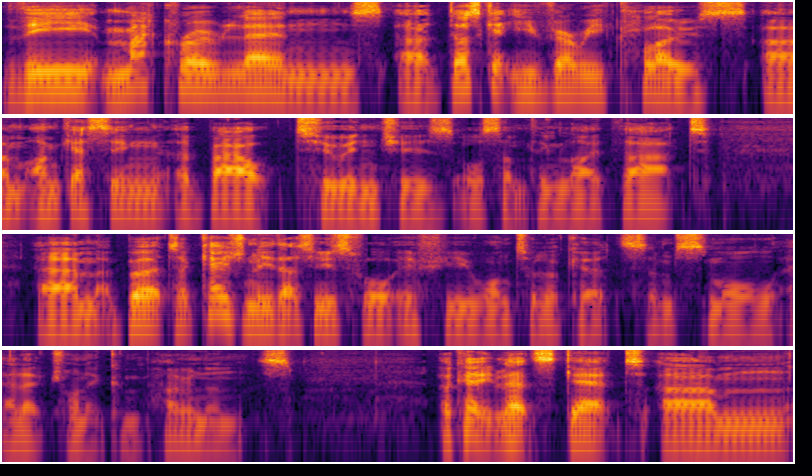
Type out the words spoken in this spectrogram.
the macro lens uh, does get you very close. Um, I'm guessing about two inches or something like that. Um, but occasionally that's useful if you want to look at some small electronic components. Okay, let's get um,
